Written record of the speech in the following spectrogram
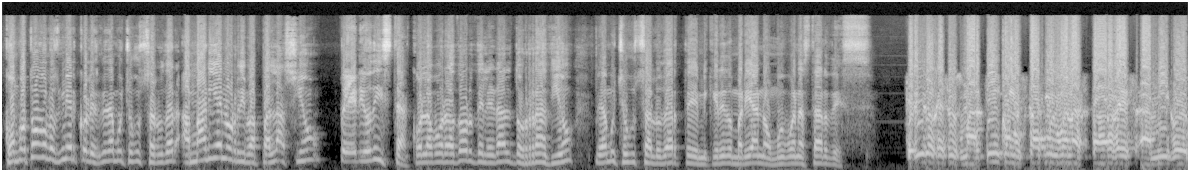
Como todos los miércoles, me da mucho gusto saludar a Mariano Riva Palacio, periodista, colaborador del Heraldo Radio. Me da mucho gusto saludarte, mi querido Mariano. Muy buenas tardes. Querido Jesús Martín, ¿cómo estás? Muy buenas tardes, amigos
